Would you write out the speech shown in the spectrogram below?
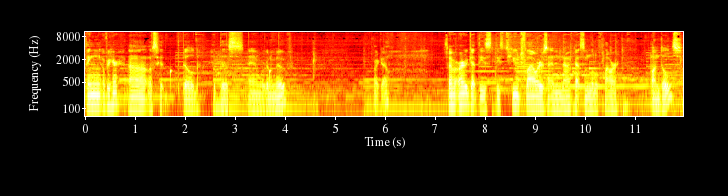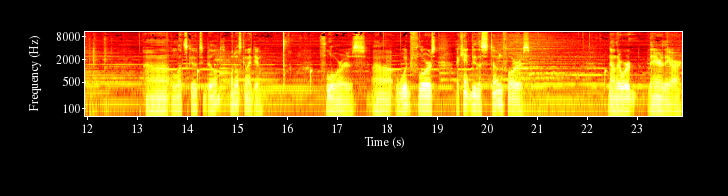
thing over here. Uh, let's hit the build, hit this, and we're going to move. There we go. So I've already got these these huge flowers, and now I've got some little flower bundles. Uh, let's go to build. What else can I do? Floors. Uh, wood floors. I can't do the stone floors. Now there were... There they are.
